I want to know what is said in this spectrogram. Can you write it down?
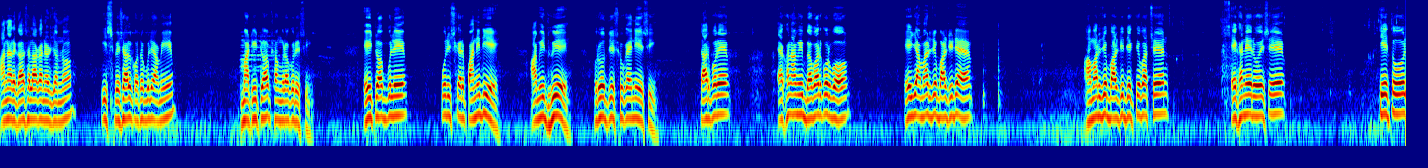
আনার গাছ লাগানোর জন্য, স্পেশাল কতগুলি আমি মাটির টব সংগ্রহ করেছি। এই টবগুলি পরিষ্কার পানি দিয়ে আমি ধুয়ে রোদ্রে শুকায় নিয়েছি। তারপরে এখন আমি ব্যবহার করব এই যে আমার যে বালতিটা, আমার যে বালতি দেখতে পাচ্ছেন, এখানে রয়েছে তেঁতুল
